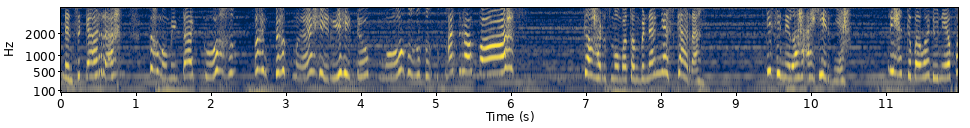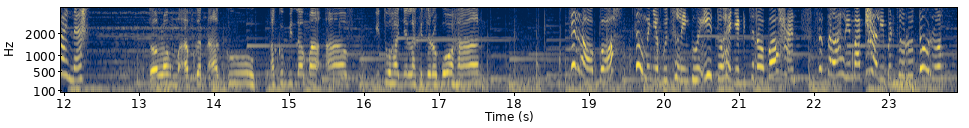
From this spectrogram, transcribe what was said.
Dan sekarang kau memintaku untuk mengakhiri hidupmu. Atropos! Kau harus memotong benangnya sekarang. Di sinilah akhirnya. Lihat ke bawah dunia fana. Tolong maafkan aku. Aku minta maaf. Itu hanyalah kecerobohan. Ceroboh? Kau menyebut selingkuh itu hanya kecerobohan setelah lima kali berturut-turut.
